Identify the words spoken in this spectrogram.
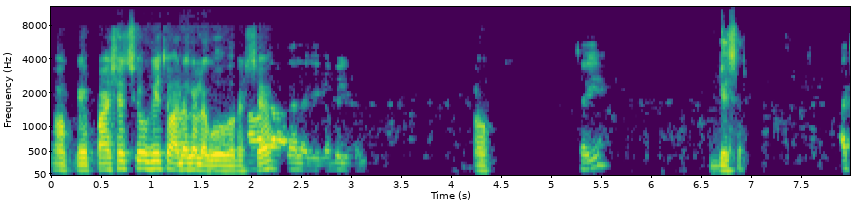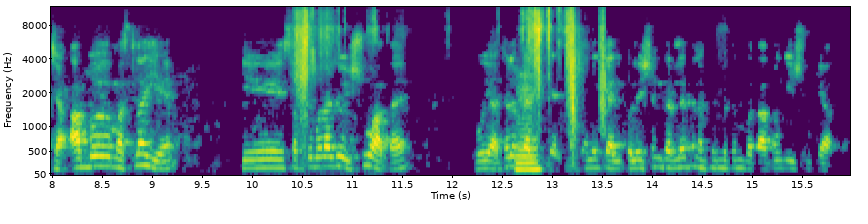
ओके पार्शियल से हो गई तो अलग अलग होगा अच्छा लगेगा बिल्कुल। ओके सही? है जी सर अच्छा अब मसला ये है कि सबसे बड़ा जो इशू आता है वो यार चलो हम्म। पहले कैलकुलेशन कर लेते ना फिर मैं तुम्हें बताता हूँ कि इशू क्या आता है।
